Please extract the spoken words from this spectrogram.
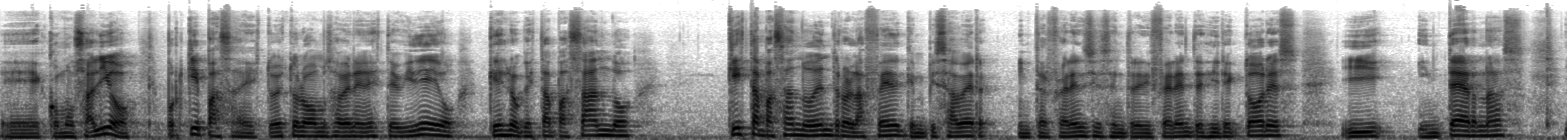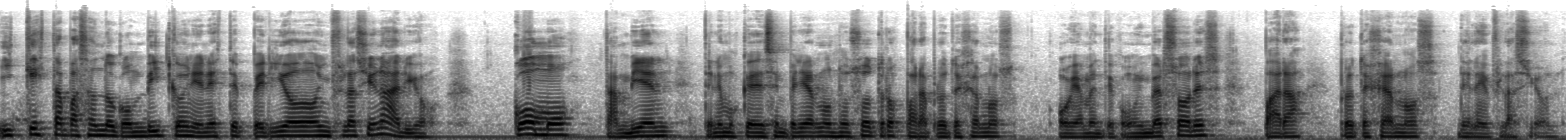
eh, como salió. ¿Por qué pasa esto? Esto lo vamos a ver en este video. ¿Qué es lo que está pasando? ¿Qué está pasando dentro de la Fed? Que empieza a haber interferencias entre diferentes directores y internas. ¿Y qué está pasando con Bitcoin en este periodo inflacionario? ¿Cómo también tenemos que desempeñarnos nosotros para protegernos obviamente como inversores, para protegernos de la inflación.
